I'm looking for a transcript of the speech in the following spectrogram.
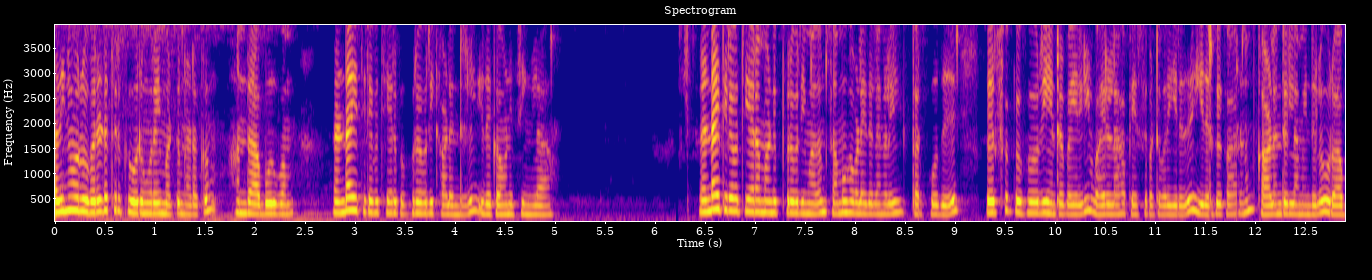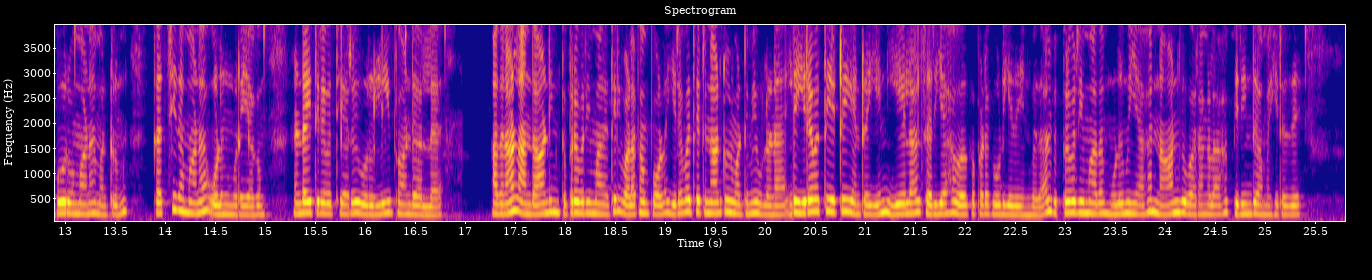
பதினோரு வருடத்திற்கு ஒரு முறை மட்டும் நடக்கும் அந்த அபூர்வம். ரெண்டாயிரத்தி இருபத்தி ஆறு பிப்ரவரி காலண்டரில் இதை கவனிச்சிங்களா? ரெண்டாயிரத்தி இருபத்தி ஆறாம் ஆண்டு பிப்ரவரி மாதம் சமூக வலைதளங்களில் தற்போது பெர்ஃபெக்ட் பிப்ரவரி என்ற பெயரில் வைரலாக பேசப்பட்டு வருகிறது. இதற்கு காரணம் காலண்டரில் அமைந்துள்ள ஒரு அபூர்வமான மற்றும் கச்சிதமான ஒழுங்குமுறையாகும். ரெண்டாயிரத்தி இருபத்தி ஆறு ஒரு லீப் ஆண்டு அல்ல. அதனால் அந்த ஆண்டின் பிப்ரவரி மாதத்தில் வழக்கம் போல இருபத்தெட்டு நாட்கள் மட்டுமே உள்ளன. இந்த இருபத்தி எட்டு என்ற எண் ஏழால் சரியாக வகுக்கப்படக்கூடியது என்பதால் பிப்ரவரி மாதம் முழுமையாக நான்கு வாரங்களாக பிரிந்து அமைகிறது.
